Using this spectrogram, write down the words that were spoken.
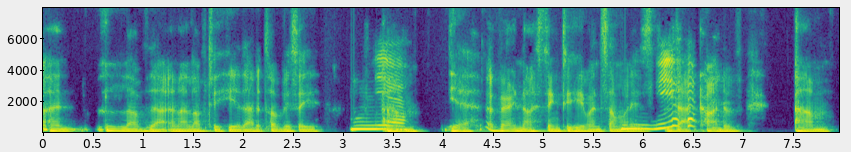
I love that, and I love to hear that. It's obviously, Yeah. um, yeah, a very nice thing to hear when someone is Yeah. that kind of, um,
